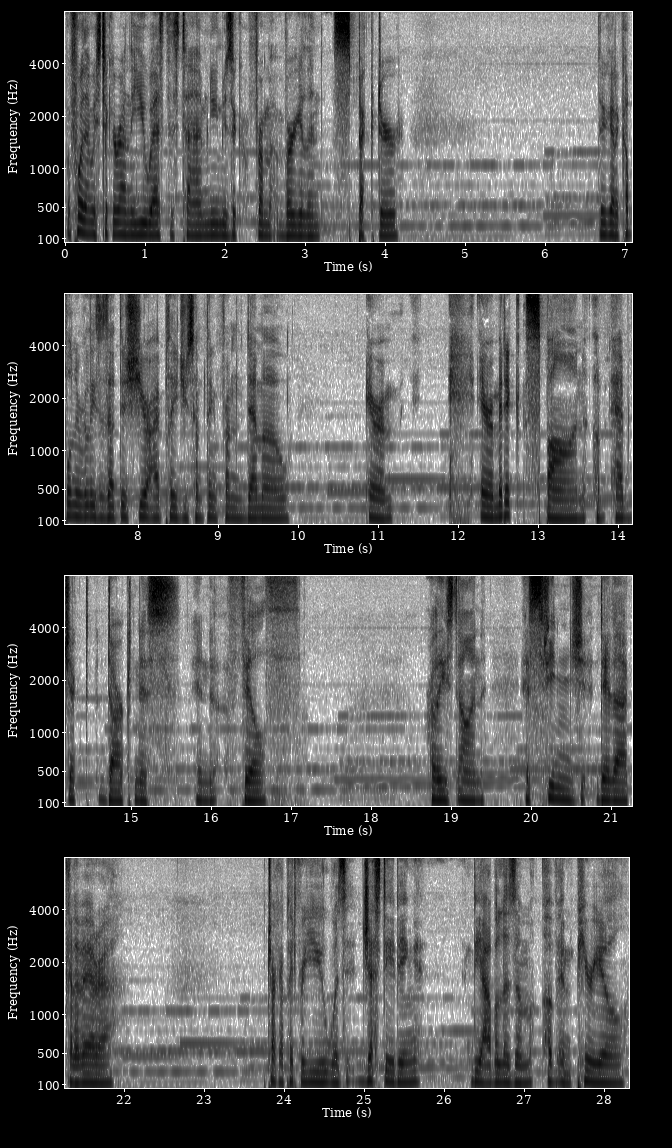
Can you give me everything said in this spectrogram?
Before that, we stick around the US this time. New music from Virulent Spectre. They've got a couple new releases out this year. I played you something from the demo Aram- Eremitic Spawn of Abject Darkness and Filth released on Esfinge de la Calavera. The track I played for you was Gestating Diabolism of Imperial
